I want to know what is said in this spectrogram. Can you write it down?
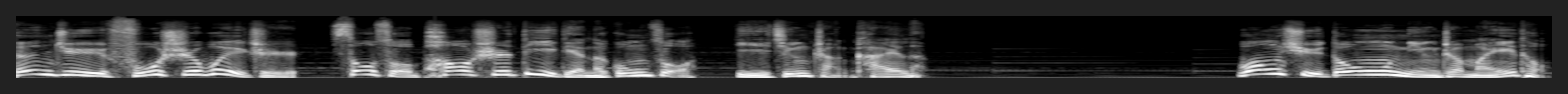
根据浮尸位置搜索抛尸地点的工作已经展开了。汪旭东拧着眉头，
